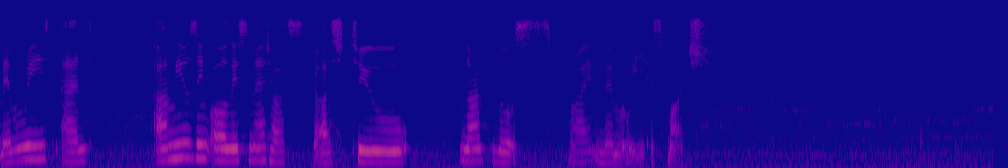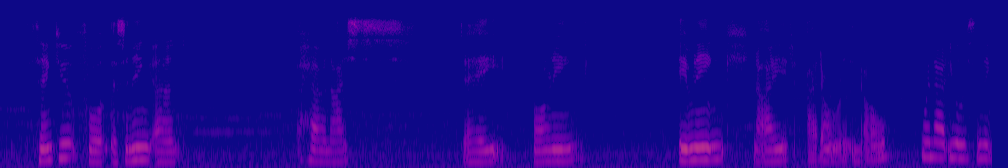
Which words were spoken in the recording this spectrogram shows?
memories and i'm using all these methods just to not lose my memory as much. Thank you for listening and have a nice day, morning, evening, night. I don't really know when are you listening,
